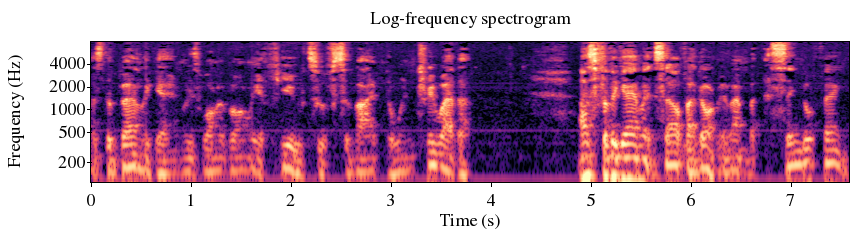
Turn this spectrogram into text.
as the Burnley game is one of only a few to have survived the wintry weather. As for the game itself, I don't remember a single thing,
